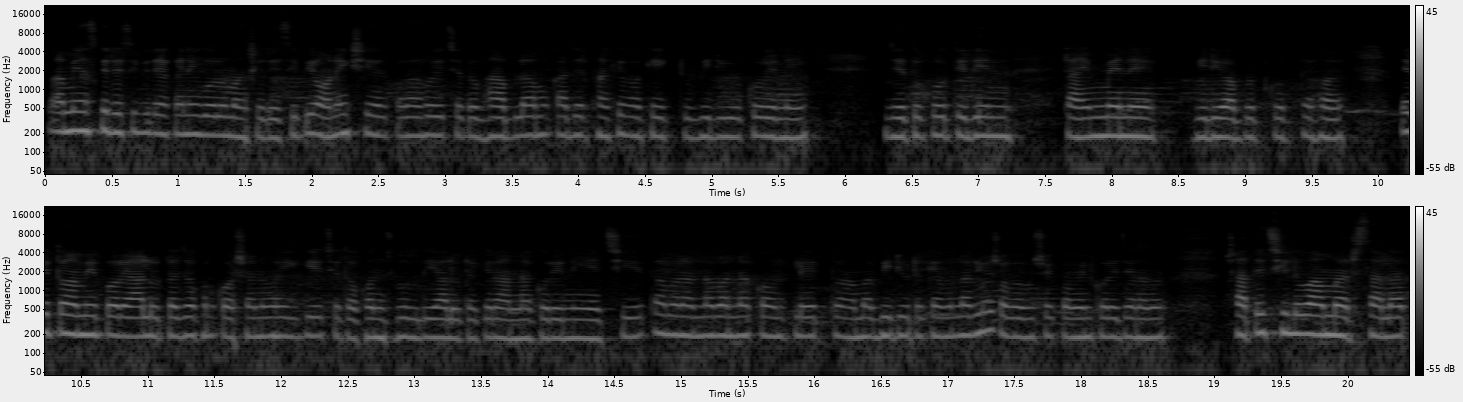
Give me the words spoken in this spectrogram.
তো আমি আজকে রেসিপি দেখানি গরুর মাংসের রেসিপি অনেক শেয়ার করা হয়েছে, তো ভাবলাম কাজের ফাঁকে ফাঁকে একটু ভিডিও করে নেই। যেহেতু প্রতিদিন টাইম মেনে ভিডিও আপলোড করতে হয়, এ তো আমি পরে আলুটা যখন কষানো হয়ে গিয়েছে তখন ঝোল দিয়ে আলুটাকে রান্না করে নিয়েছি। তো আমার রান্না বান্না কমপ্লিট তো আমার ভিডিওটা কেমন লাগল সবাই অবশ্যই কমেন্ট করে জানাবেন। সাথে ছিল আমার সালাদ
